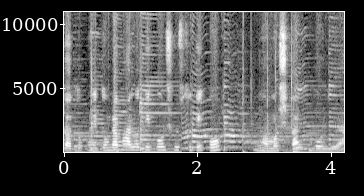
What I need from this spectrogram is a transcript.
ততক্ষণে তোমরা ভালো থেকো, সুস্থ থেকো। নমস্কার বন্ধুরা।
